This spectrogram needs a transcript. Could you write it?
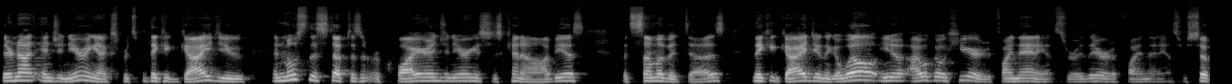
They're not engineering experts, but they could guide you. And most of this stuff doesn't require engineering, it's just kind of obvious, but some of it does. They could guide you and they go, well, you know, I will go here to find that answer or there to find that answer. So,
